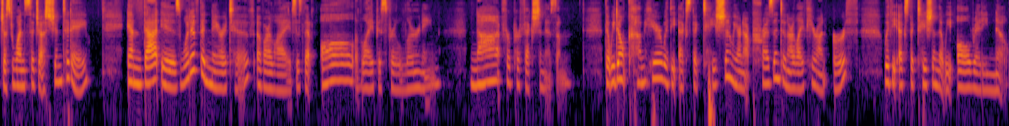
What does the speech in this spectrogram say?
just one suggestion today, and that is what if the narrative of our lives is that all of life is for learning? Not for perfectionism. That we don't come here with the expectation, we are not present in our life here on earth with the expectation that we already know,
